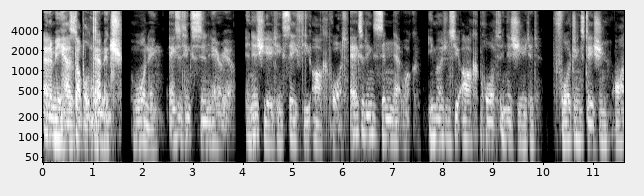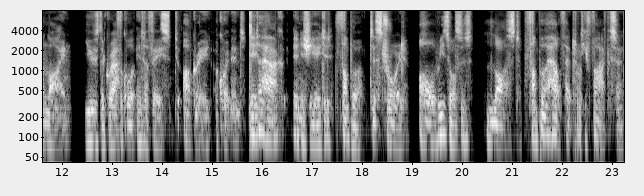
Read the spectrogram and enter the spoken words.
Enemy has double damage. Warning. Exiting SIN area. Initiating safety arc port. Exiting SIN network. Emergency arc port initiated. Forging station online. Use the graphical interface to upgrade equipment. Data hack initiated. Thumper destroyed. All resources lost. Thumper health at 25%.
